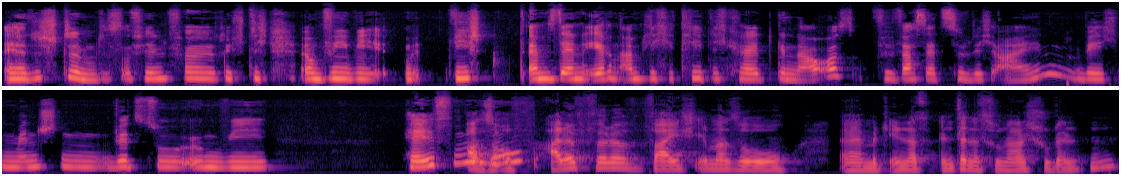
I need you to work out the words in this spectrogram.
Ja, das stimmt. Das ist auf jeden Fall richtig. Wie, wie, wie ähm, deine ehrenamtliche Tätigkeit genau aus? Für was setzt du dich ein? Welchen Menschen willst du irgendwie helfen? Also so? auf alle Fälle war ich immer so äh, mit internationalen Studenten,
